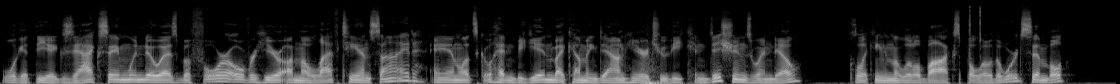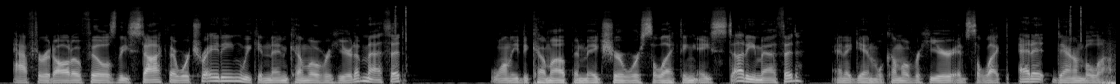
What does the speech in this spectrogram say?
We'll get the exact same window as before over here on the left-hand side. And let's go ahead and begin by coming down here to the conditions window, clicking in the little box below the word symbol. After it autofills the stock that we're trading, we can then come over here to method. We'll need to come up and make sure we're selecting a study method. And again, we'll come over here and select edit down below.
